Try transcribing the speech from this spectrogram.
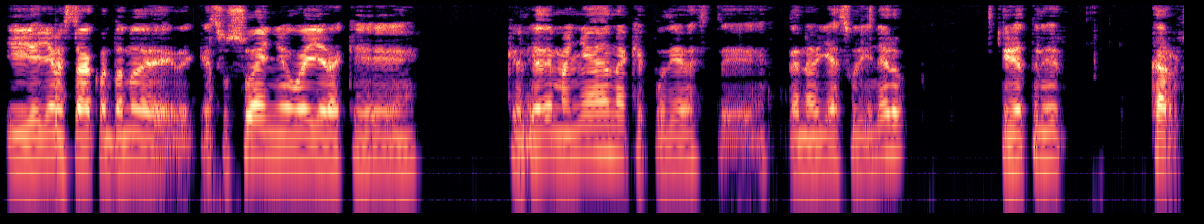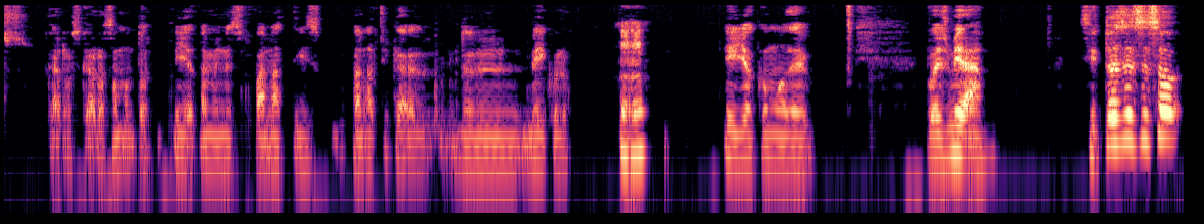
Y ella me estaba contando de, de que su sueño, güey, era que, que el día de mañana, que pudiera este, tener ya su dinero, quería tener carros, carros, carros a montón. Y ella también es fanatis, fanática del, del vehículo. Y yo como de, pues mira, si tú haces eso,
